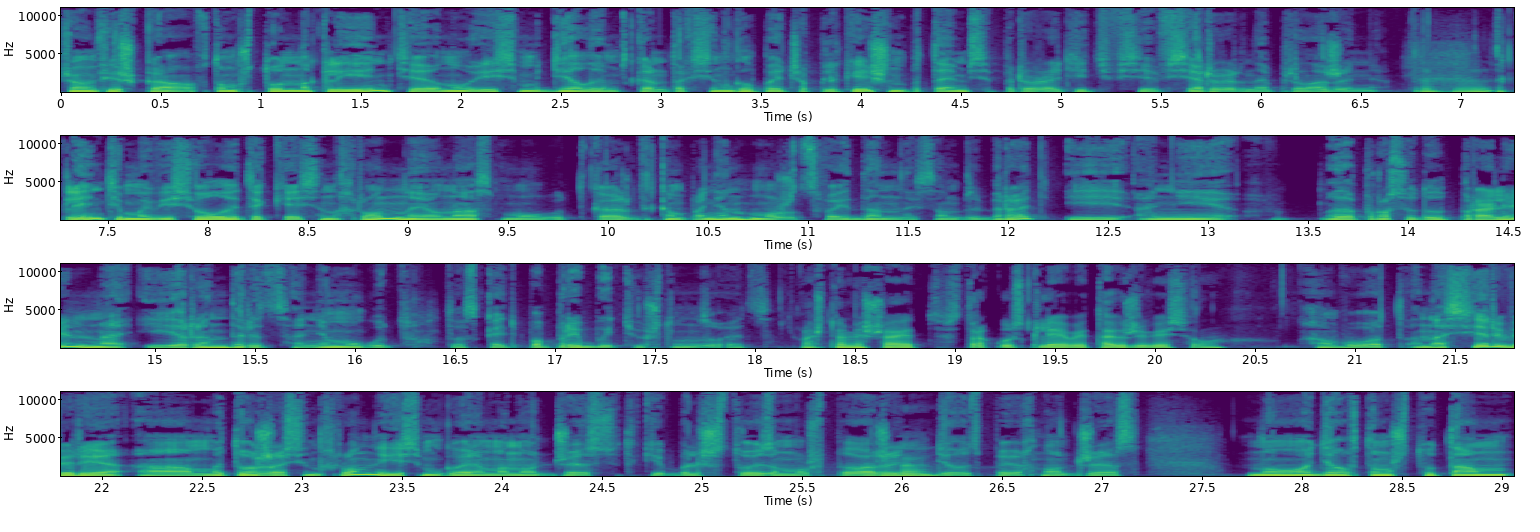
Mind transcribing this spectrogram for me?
чем фишка? В том, что на клиенте, ну, если мы делаем, скажем так, single-page application, пытаемся превратить все в серверное приложение. Uh-huh. На клиенте мы веселые, такие асинхронные, у нас могут, каждый компонент может свои данные сам забирать, и они, запросы идут параллельно, и рендериться они могут, так сказать, по прибытию, что называется. А что мешает строку склеивать так же весело? Вот. А на сервере а, мы тоже асинхронные, если мы говорим о Node.js, все-таки большинство из приложений да. делать поверх Node.js. Но дело в том, что там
